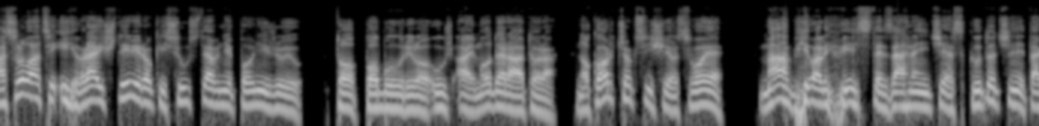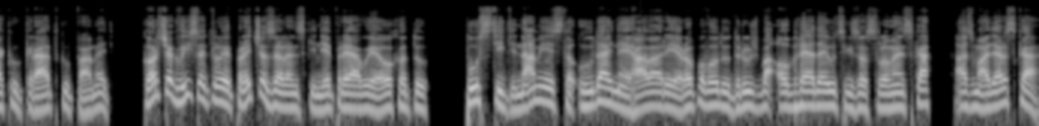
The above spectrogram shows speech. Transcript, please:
a Slováci ich vraj 4 roky sústavne ponižujú. To pobúrilo už aj moderátora. No Korčok si šiel svoje má bývalý minister zahraničia skutočne takú krátku pamäť? Korčok vysvetľuje, prečo Zelensky neprejavuje ochotu pustiť na miesto údajnej havárie ropovodu družba obhľadajúcich zo Slovenska a z Maďarska.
